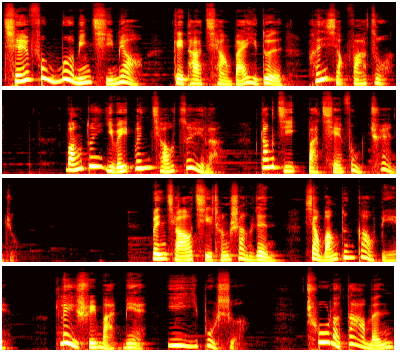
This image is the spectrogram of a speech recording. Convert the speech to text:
钱凤莫名其妙，给他抢白一顿，很想发作。王敦以为温峤醉了，当即把钱凤劝住。温峤启程上任，向王敦告别，泪水满面，依依不舍。出了大门，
